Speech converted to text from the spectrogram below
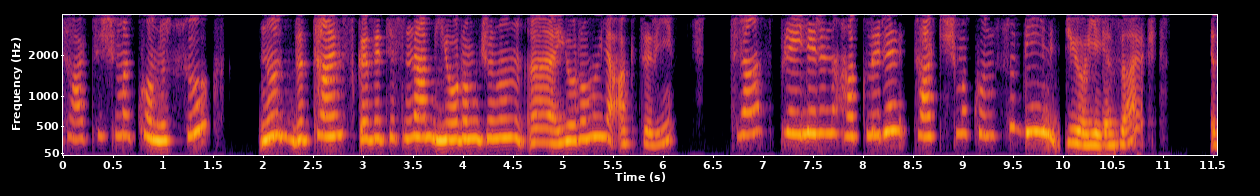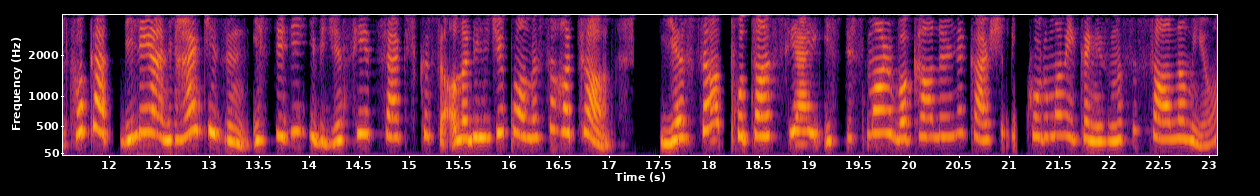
tartışma konusu The Times gazetesinden bir yorumcunun e, yorumuyla aktarayım. Trans bireylerin hakları tartışma konusu değil diyor yazar. E, fakat dileyen herkesin istediği gibi cinsiyet sertifikası alabilecek olması hata. Yasa potansiyel istismar vakalarına karşı bir koruma mekanizması sağlamıyor.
